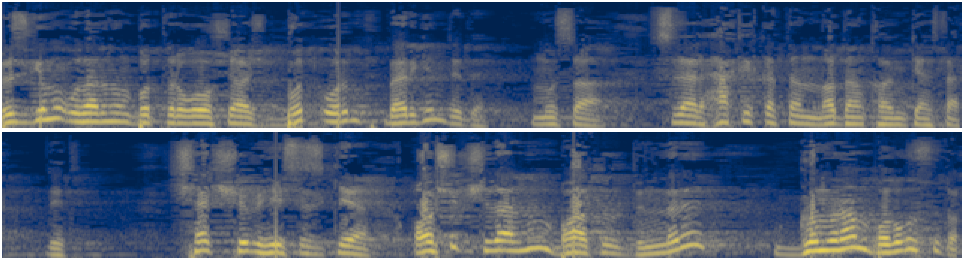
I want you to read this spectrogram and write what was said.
bizgimi ularning butlariga o'xshash but o'rnatib bergin? dedi. Musa, sizlər həqiqətən nadan qavmkənslər, dedi. Şək şübhisiz ki, aşı kişilərinin batıl dinləri qumran bolğusudur.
